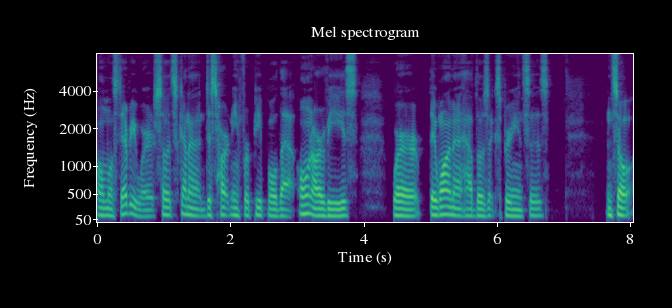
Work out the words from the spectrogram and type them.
almost everywhere. So it's kind of disheartening for people that own RVs where they want to have those experiences. And so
